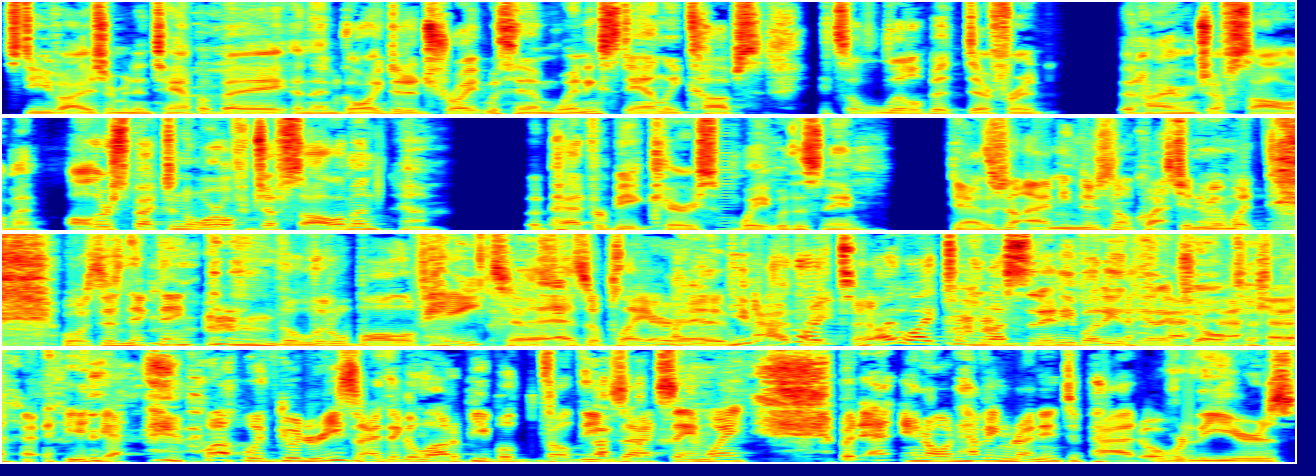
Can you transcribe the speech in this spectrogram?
Steve Yzerman in Tampa Bay and then going to Detroit with him, winning Stanley Cups, it's a little bit different than hiring Jeff Solomon. All the respect in the world for Jeff Solomon, yeah. but Pat Verbeek carries some weight with his name. Yeah, there's no, I mean, there's no question. I mean, what what was his nickname? the little ball of hate uh, as a player. I, uh, I liked I liked him less than anybody in the NHL as a kid. yeah, well, with good reason. I think a lot of people felt the exact same way. But uh, you know, and having run into Pat over the years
